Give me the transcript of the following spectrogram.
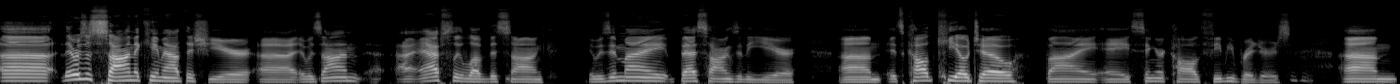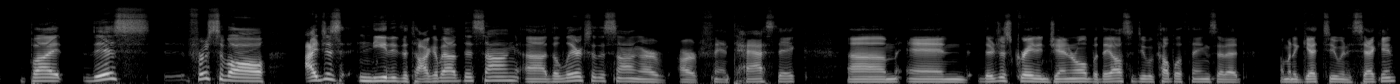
Uh, there was a song that came out this year. Uh, it was on. I absolutely love this song. It was in my best songs of the year. Um, it's called Kyoto by a singer called Phoebe Bridgers. Um, but this, first of all, I just needed to talk about this song. Uh, the lyrics of the song are are fantastic, um, and they're just great in general. But they also do a couple of things that I, I'm going to get to in a second.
